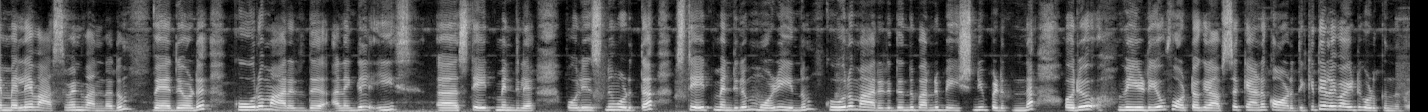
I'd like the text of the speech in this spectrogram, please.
എം എൽ എ വാസവൻ വന്നതും വേദയോട് കൂറുമാറരുത് അല്ലെങ്കിൽ ഈ സ്റ്റേറ്റ്മെന്റിൽ പോലീസിന് കൊടുത്ത സ്റ്റേറ്റ്മെന്റിലും മൊഴിയിന്നും കൂറുമാറരുതെന്ന് പറഞ്ഞ് ഭീഷണിപ്പെടുത്തുന്ന ഒരു വീഡിയോ ഫോട്ടോഗ്രാഫ്സൊക്കെയാണ് കോടതിക്ക് തെളിവായിട്ട് കൊടുക്കുന്നത്.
